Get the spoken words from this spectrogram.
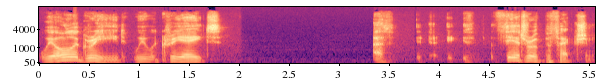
we all agreed we would create a th- theatre of perfection.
